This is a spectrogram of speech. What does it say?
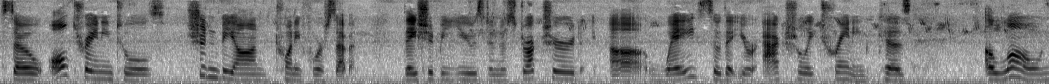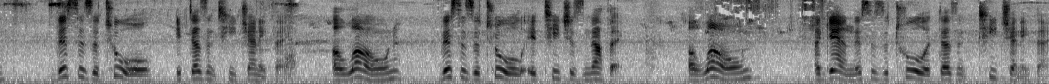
So all training tools shouldn't be on 24 7. They should be used in a structured uh, way so that you're actually training because alone, this is a tool, it doesn't teach anything. Alone, this is a tool, it teaches nothing. Alone, again, this is a tool, it doesn't teach anything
